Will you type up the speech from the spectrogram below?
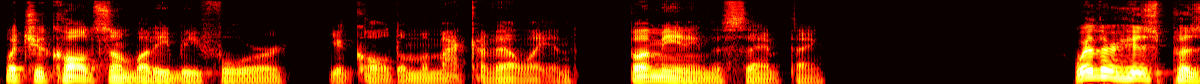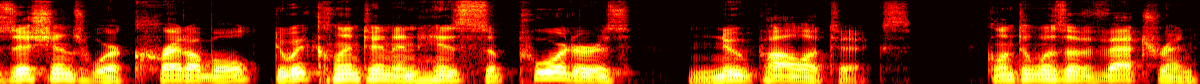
what you called somebody before, you called him a Machiavellian, but meaning the same thing. Whether his positions were credible, DeWitt Clinton and his supporters knew politics. Clinton was a veteran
